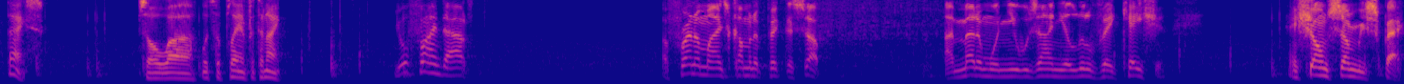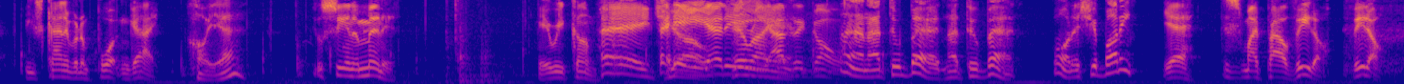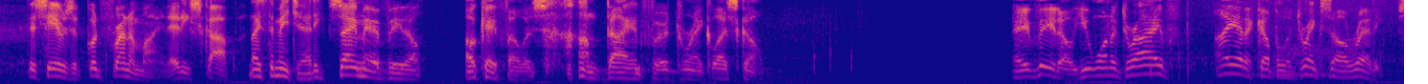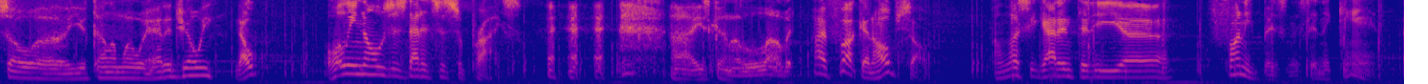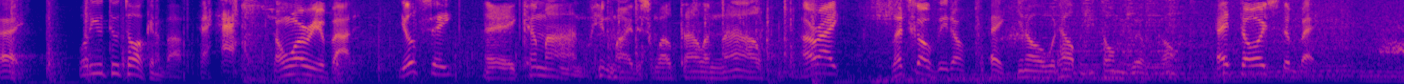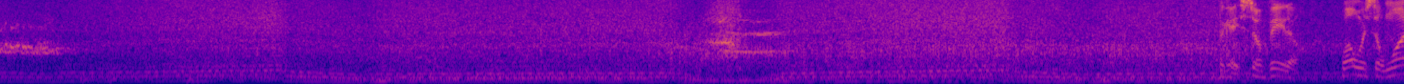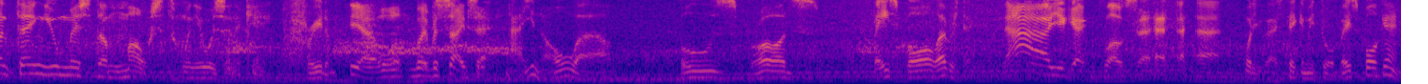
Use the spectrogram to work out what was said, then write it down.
Thanks. So, uh, what's the plan for tonight? You'll find out. A friend of mine's coming to pick us up. I met him when you was on your little vacation. And show him some respect. He's kind of an important guy. Oh, yeah? You'll see in a minute. Here he comes. Hey, Joe. Hey, Eddie. Here I How's am. it going? Ah, not too bad, not too bad. Oh, this your buddy? Yeah, this is my pal Vito. Vito, this here is a good friend of mine, Eddie Scarpa. Nice to meet you, Eddie. Same here, Vito. Okay, fellas, I'm dying for a drink. Let's go. Hey, Vito, you want to drive? I had a couple of drinks already. So, uh, you tell him where we're headed, Joey? Nope. All he knows is that it's a surprise. Ah, he's gonna love it. I fucking hope so. Unless he got into the, uh, funny business in the can. Hey, what are you two talking about? Don't worry about it. You'll see. Hey, come on. We might as well tell him now. All right, let's go, Vito. Hey, you know, it would help if you told me where we're going. Head to Oyster Bay. Okay, so Vito, What was the one thing you missed the most when you was in the king? Freedom. Yeah, well, but besides that, Ah, you know, uh, booze, broads, baseball, everything. Now you're getting closer. What are you guys taking me to a baseball game?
